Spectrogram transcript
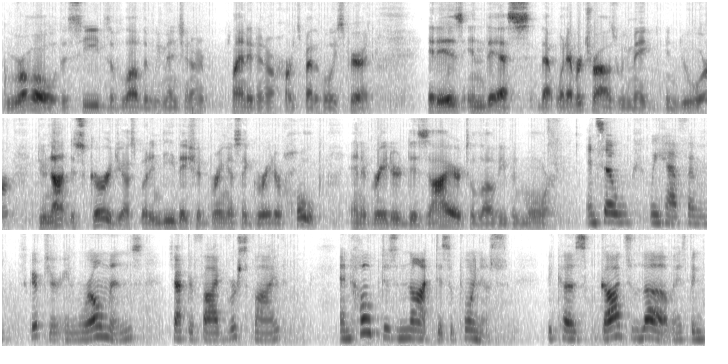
grow the seeds of love that we mentioned are planted in our hearts by the Holy Spirit. It is in this that whatever trials we may endure do not discourage us, but indeed they should bring us a greater hope and a greater desire to love even more. And so we have from scripture in Romans chapter 5 verse 5, and hope does not disappoint us because God's love has been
